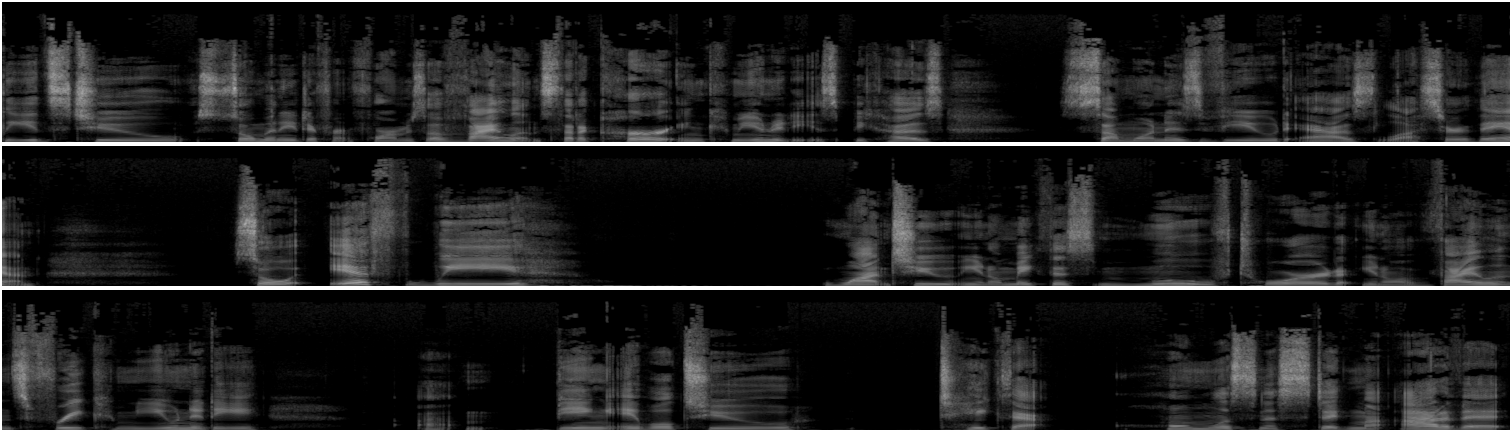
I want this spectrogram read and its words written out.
leads to so many different forms of violence that occur in communities because someone is viewed as lesser than. So if we want to, you know, make this move toward, you know, a violence-free community, um, being able to take that homelessness stigma out of it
